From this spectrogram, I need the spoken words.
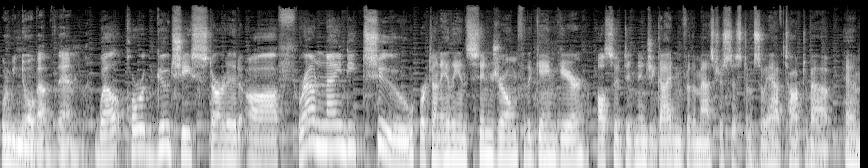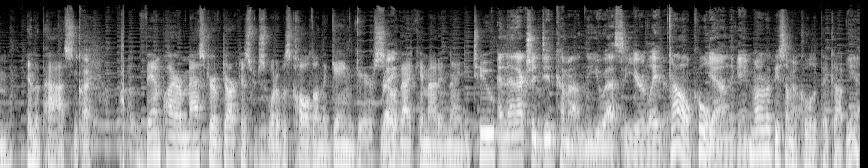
What do we know about them? Well, Horiguchi started off around 92, worked on Alien Syndrome for the Game Gear, also did Ninja Gaiden for the Master System, so we have talked about him in the past. Okay. Vampire Master of Darkness, which is what it was called on the Game Gear, so Right. that came out in 92. And that actually did come out in the US a year later. Oh, cool. Yeah, on the Game Well, that Gear, might be something so. cool to pick up. Yeah.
